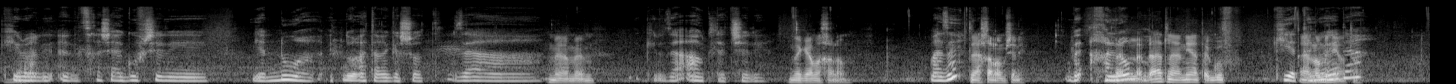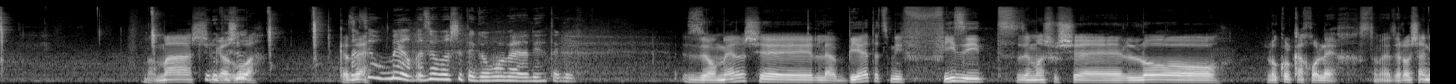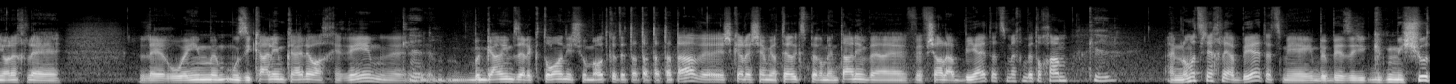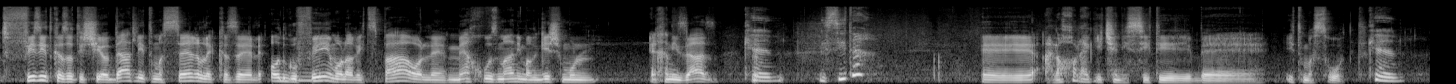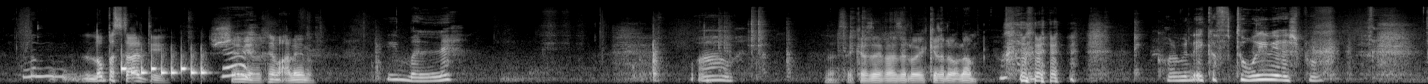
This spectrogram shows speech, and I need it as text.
כאילו אני, אני צריכה שהגוף שלי ינוע את תנועת הרגשות. זה ה... מהמם. כאילו זה האאוטלט שלי. זה גם החלום. מה זה? זה החלום שלי. חלום? לדעת להניע את הגוף. כי אתה לא לא יודע? ממש כאילו, גרוע. כזה. מה זה אומר? מה זה אומר שאתה גרוע בלהניע את הגוף? זה אומר שלהביע את עצמי פיזית זה משהו שלא לא כל כך הולך. זאת אומרת, זה לא שאני הולך ל... לאירועים מוזיקליים כאלה או אחרים, כן. גם אם זה אלקטרוני שהוא מאוד כזה טה-טה-טה-טה, ויש כאלה שהם יותר אקספרימנטליים ו- ואפשר להביע את עצמך בתוכם. כן. אני לא מצליח להביע את עצמי באיזו גמישות פיזית כזאת שיודעת להתמסר לכזה לעוד גופים או לרצפה או למאה אחוז מה אני מרגיש מול איך אני זז. כן. ניסית? אה, אני לא יכול להגיד שניסיתי בהתמסרות. כן. לא פסלתי, השם ירחם עלינו. היא מלא. וואו, נעשה כזה ואז זה לא יקר לעולם. כל מיני כפתורים יש פה.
